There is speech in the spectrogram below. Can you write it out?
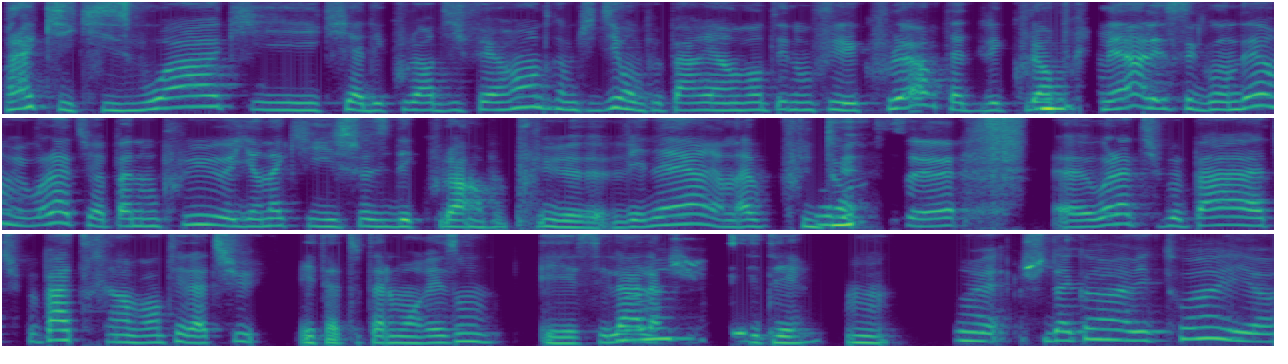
voilà qui qui se voit qui qui a des couleurs différentes. Comme tu dis on peut pas réinventer non plus les couleurs. Tu as les couleurs mm. primaires les secondaires mais voilà tu vas pas non plus il y en a qui choisissent des couleurs un peu plus euh, vénères il y en a plus douces euh, voilà tu peux pas tu peux pas te réinventer là-dessus. Et tu as totalement raison. Et c'est là la mm. Ouais, je suis d'accord avec toi. Et euh,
